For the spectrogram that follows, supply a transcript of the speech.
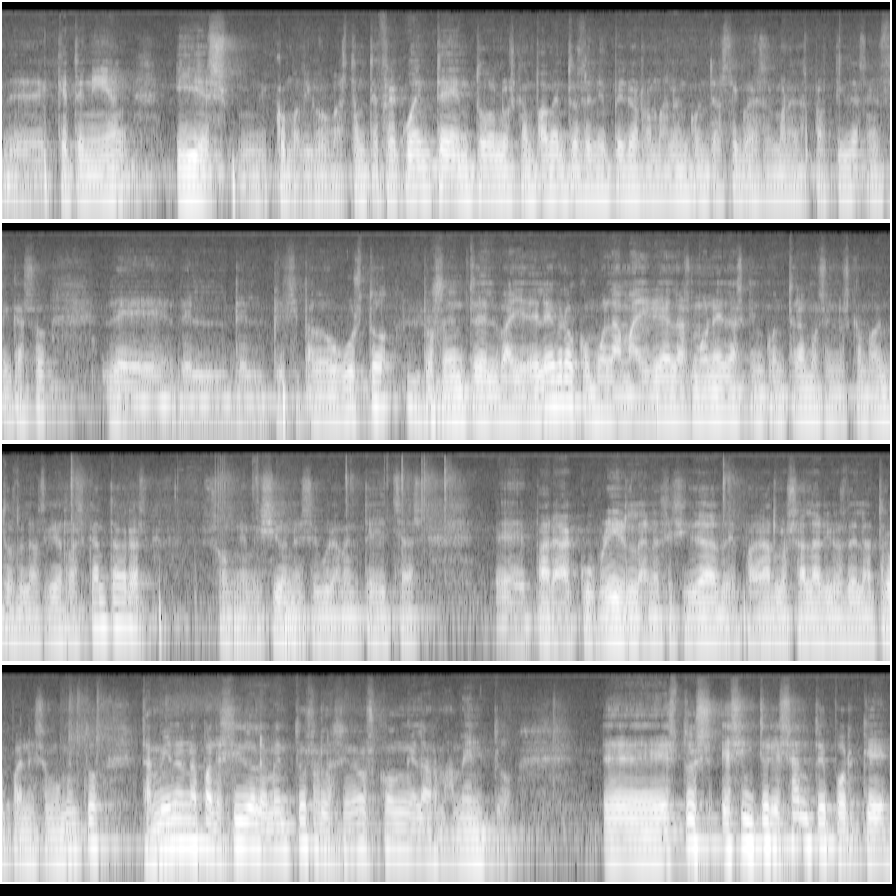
de, que tenían. Y es, como digo, bastante frecuente en todos los campamentos del Imperio Romano encontrarse con esas monedas partidas, en este caso de, del, del, Principado Augusto, procedente del Valle del Ebro, como la mayoría de las monedas que encontramos en los campamentos de las guerras cántabras, son emisiones seguramente hechas eh, para cubrir la necesidad de pagar los salarios de la tropa en ese momento, también han aparecido elementos relacionados con el armamento. Eh, esto es, es, interesante porque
